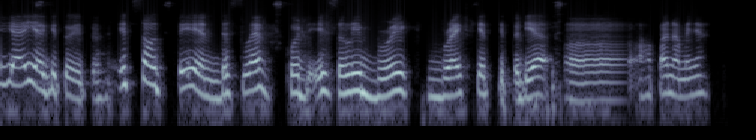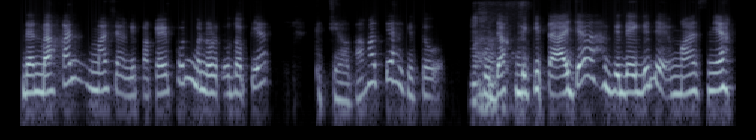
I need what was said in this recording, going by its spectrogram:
Iya iya gitu itu. It's so thin. The slave could easily break break it gitu dia uh, apa namanya. Dan bahkan emas yang dipakai pun menurut Utopia kecil banget ya gitu. Budak di kita aja gede-gede emasnya.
